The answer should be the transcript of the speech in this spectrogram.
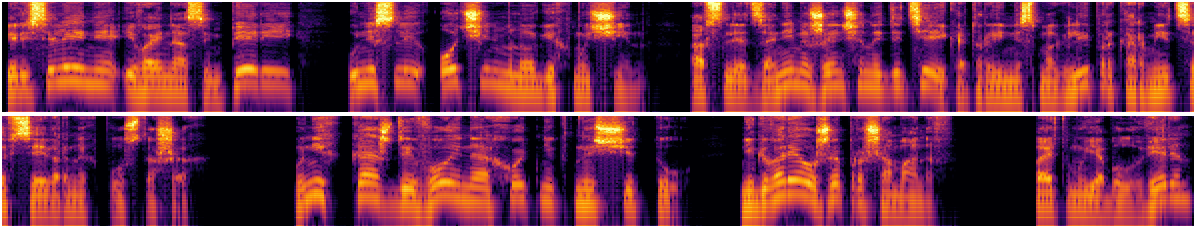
Переселение и война с империей унесли очень многих мужчин, а вслед за ними женщин и детей, которые не смогли прокормиться в северных пустошах. У них каждый воин и охотник на счету, не говоря уже про шаманов. Поэтому я был уверен,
